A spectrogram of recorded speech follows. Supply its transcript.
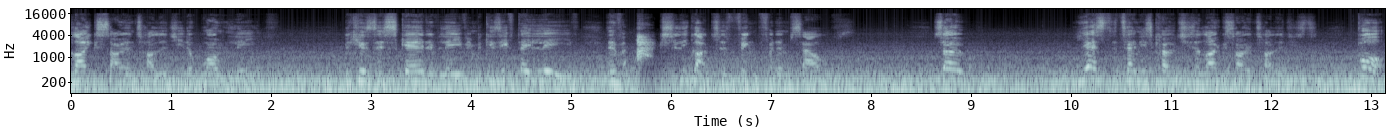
Like Scientology, they won't leave because they're scared of leaving. Because if they leave, they've actually got to think for themselves. So, yes, the tennis coaches are like Scientologists, but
